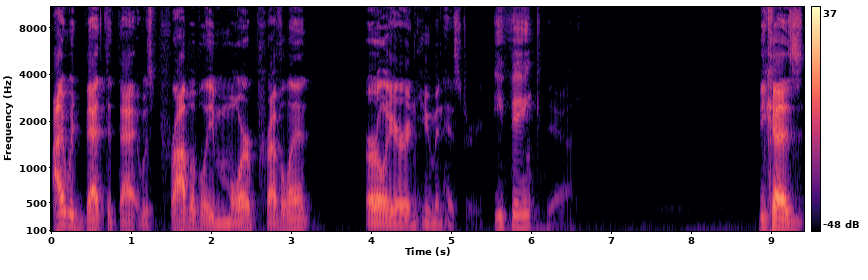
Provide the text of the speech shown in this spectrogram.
I would bet that that was probably more prevalent earlier in human history. you think Yeah. Because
